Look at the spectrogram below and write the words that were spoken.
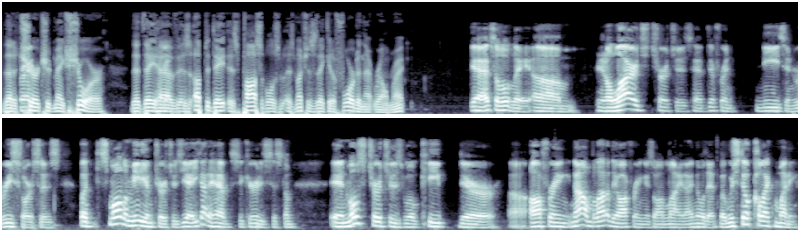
that a right. church should make sure that they have yeah. as up to date as possible, as, as much as they could afford in that realm, right? Yeah, absolutely. Um, you know, large churches have different needs and resources, but small to medium churches, yeah, you got to have a security system. And most churches will keep their uh, offering. Now, a lot of the offering is online. I know that, but we still collect money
